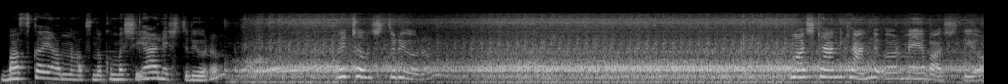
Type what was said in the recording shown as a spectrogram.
Baskı ayağının altına kumaşı yerleştiriyorum. Ve çalıştırıyorum. Kumaş kendi kendine örmeye başlıyor.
